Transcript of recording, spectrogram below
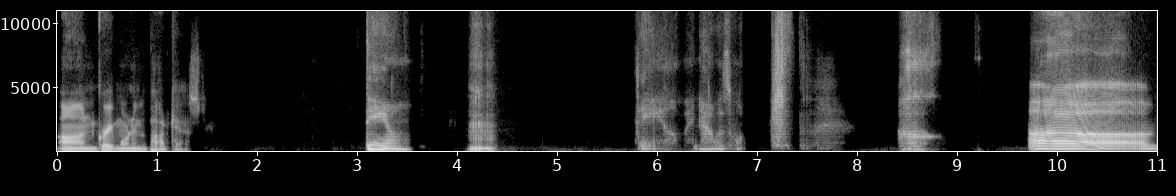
on Great Morning the podcast. Damn. Damn. And I was one. Um,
